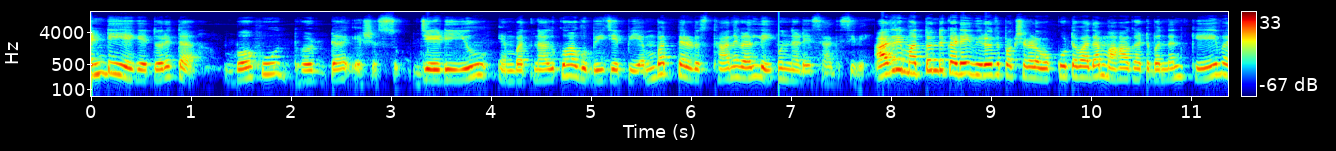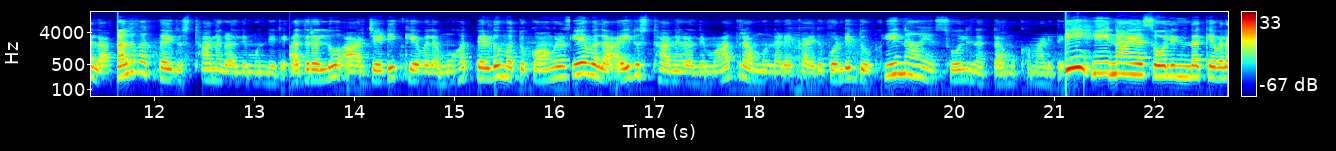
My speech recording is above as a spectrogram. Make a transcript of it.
ಎನ್ಡಿಎಗೆ ದೊರೆತ ಬಹು ದೊಡ್ಡ ಯಶಸ್ಸು. ಜೆಡಿಯು ಎಂಬತ್ನಾಲ್ಕು ಹಾಗೂ ಬಿಜೆಪಿ ಎಂಬತ್ತೆರಡು ಸ್ಥಾನಗಳಲ್ಲಿ ಮುನ್ನಡೆ ಸಾಧಿಸಿವೆ. ಆದರೆ ಮತ್ತೊಂದು ಕಡೆ ವಿರೋಧ ಪಕ್ಷಗಳ ಒಕ್ಕೂಟವಾದ ಮಹಾಗಠಬಂಧನ್ ಕೇವಲ ನಲವತ್ತೈದು ಸ್ಥಾನಗಳಲ್ಲಿ ಮುಂದಿದೆ. ಅದರಲ್ಲೂ ಆರ್ಜೆಡಿ ಕೇವಲ ಮೂವತ್ತೆರಡು ಮತ್ತು ಕಾಂಗ್ರೆಸ್ ಕೇವಲ ಐದು ಸ್ಥಾನಗಳಲ್ಲಿ ಮಾತ್ರ ಮುನ್ನಡೆ ಕಾಯ್ದುಕೊಂಡಿದ್ದು ಹೀನಾಯ ಸೋಲಿನತ್ತ ಮುಖ ಮಾಡಿದೆ. ಈ ಹೀನಾಯ ಸೋಲಿನಿಂದ ಕೇವಲ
